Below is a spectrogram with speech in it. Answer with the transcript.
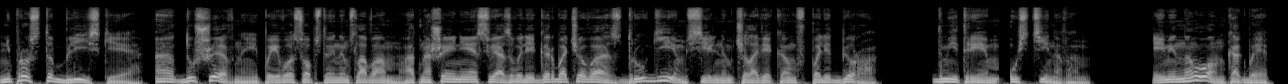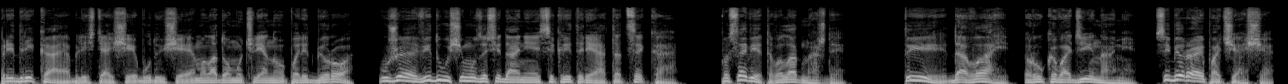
не просто близкие, а душевные, по его собственным словам, отношения связывали Горбачева с другим сильным человеком в Политбюро, Дмитрием Устиновым. Именно он, как бы предрекая блестящее будущее молодому члену Политбюро, уже ведущему заседание секретариата ЦК, посоветовал однажды. «Ты давай, руководи нами, собирай почаще,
